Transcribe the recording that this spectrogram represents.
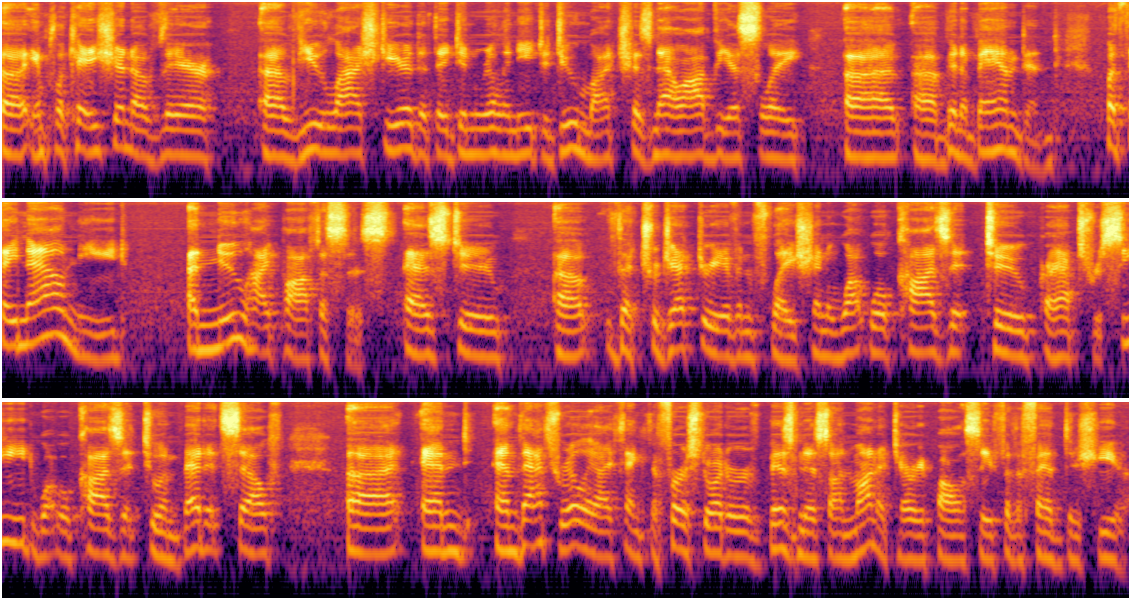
uh, implication of their uh, view last year that they didn't really need to do much has now obviously uh, uh, been abandoned. But they now need a new hypothesis as to uh, the trajectory of inflation, what will cause it to perhaps recede, what will cause it to embed itself, uh, and and that's really, I think, the first order of business on monetary policy for the Fed this year.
